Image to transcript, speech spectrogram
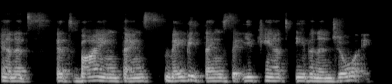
and it's, it's buying things, maybe things that you can't even enjoy.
